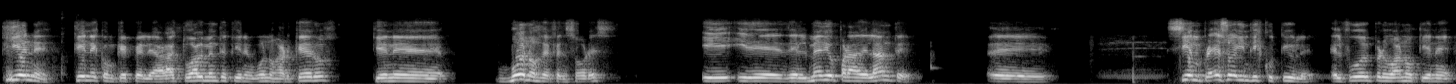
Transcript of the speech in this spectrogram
tiene, tiene con qué pelear. Actualmente tiene buenos arqueros, tiene buenos defensores y, del medio para adelante, eh, siempre, eso es indiscutible. El fútbol peruano tiene,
